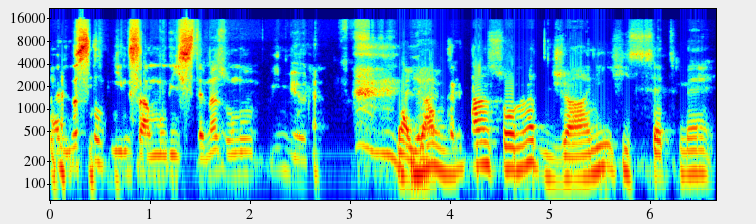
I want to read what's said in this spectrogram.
yani nasıl bir insan bunu istemez onu bilmiyorum. Ya yani, yaptıktan sonra cani hissetme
